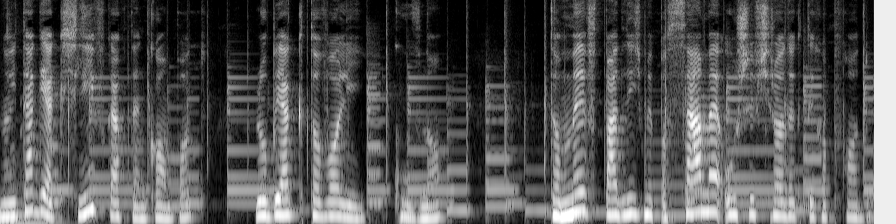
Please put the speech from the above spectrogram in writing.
No i tak jak śliwka w ten kompot, lub jak kto woli gówno, to my wpadliśmy po same uszy w środek tych obchodów.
